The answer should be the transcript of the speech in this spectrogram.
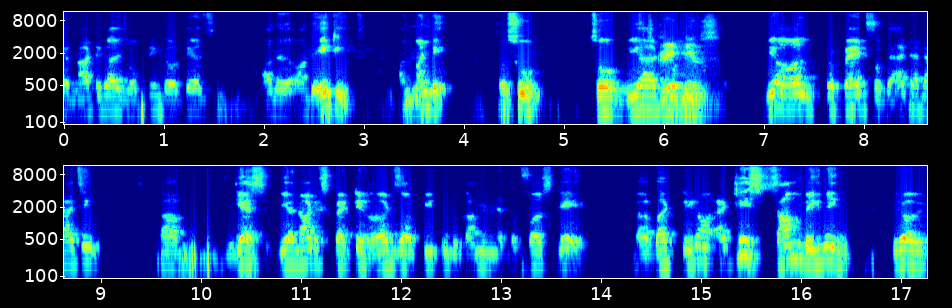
Karnataka is opening the hotels on the, on the 18th, on Monday, so soon. So we That's are great totally, news. We are all prepared for that. And I think, um, yes, we are not expecting herds of people to come in at the first day. Uh, but, you know, at least some beginning, you know,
